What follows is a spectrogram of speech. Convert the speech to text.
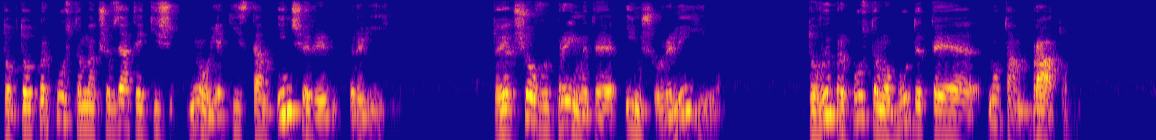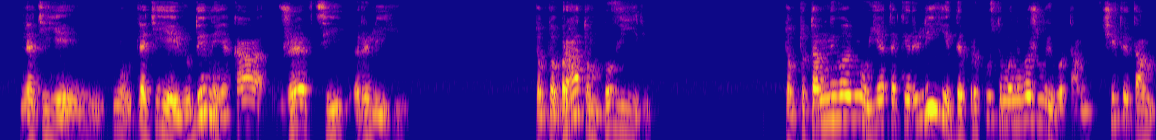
Тобто, припустимо, якщо взяти якісь, ну, якісь там інші релігії, то якщо ви приймете іншу релігію, то ви, припустимо, будете ну, там, братом для тієї, ну, для тієї людини, яка вже в цій релігії. Тобто братом по вірі. Тобто там не ну, є такі релігії, де, припустимо, неважливо, там, чи ти там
